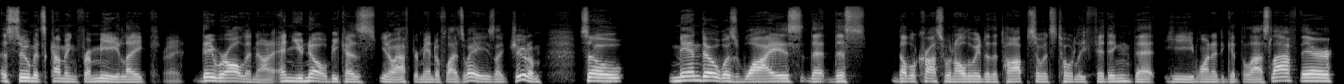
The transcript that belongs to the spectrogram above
assume it's coming from me. Like right. they were all in on it. And you know, because, you know, after Mando flies away, he's like, shoot him. So Mando was wise that this double cross went all the way to the top. So it's totally fitting that he wanted to get the last laugh there.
